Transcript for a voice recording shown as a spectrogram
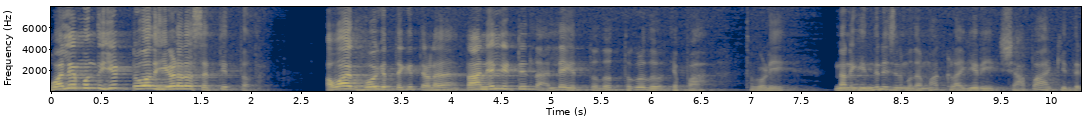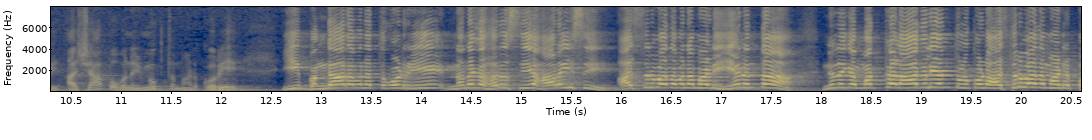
ಒಲೆ ಮುಂದೆ ಇಟ್ಟು ಅದು ಹೇಳರ ಸತ್ತಿತ್ತದು ಅವಾಗ ಹೋಗಿ ತೆಗಿತಾಳೆ. ತಾನೆಲ್ಲಿ ಇಟ್ಟಿದ್ಲ? ಅಲ್ಲೇ ಇತ್ತದು. ತೆಗೆದು ಯಪ್ಪ, ತಗೊಳ್ಳಿ. ನನಗೆ ಹಿಂದಿನ ಜನ್ಮದ ಮಕ್ಕಳಾಗಿರಿ, ಶಾಪ ಹಾಕಿದ್ರಿ, ಆ ಶಾಪವನ್ನು ವಿಮುಕ್ತ ಮಾಡ್ಕೋರಿ. ಈ ಬಂಗಾರವನ್ನು ತಗೊಳ್ರಿ, ನನಗೆ ಹರಿಸಿ, ಹಾರೈಸಿ, ಆಶೀರ್ವಾದವನ್ನ ಮಾಡಿ. ಏನಂತ? ನಿನಗೆ ಮಕ್ಕಳಾಗಲಿ ಅಂತ ತಿಳ್ಕೊಂಡು ಆಶೀರ್ವಾದ ಮಾಡ್ರಪ್ಪ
